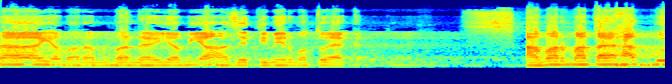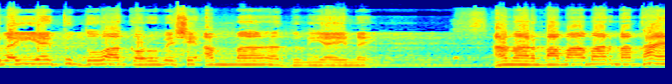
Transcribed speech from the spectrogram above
নাই, আমার আম্মা নাই, আমি আজ এতিমের মতো একা। আমার মাথায় হাত বুলাইয়া একটু দোয়া করবে সে আম্মা, দুনিয়ায় নেই। আমার বাবা আমার মাথায়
